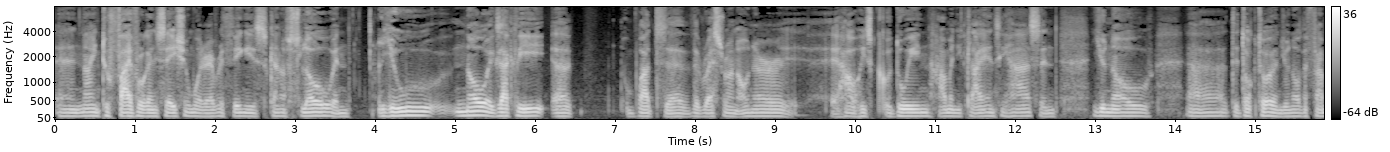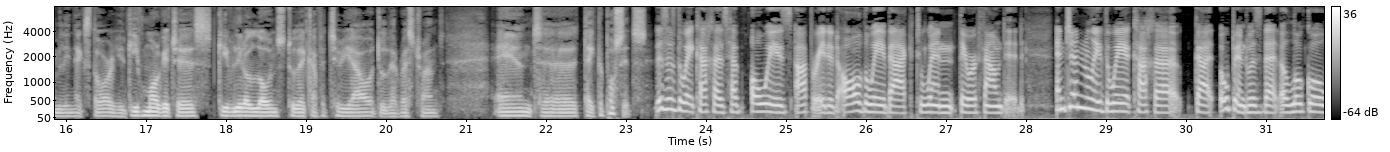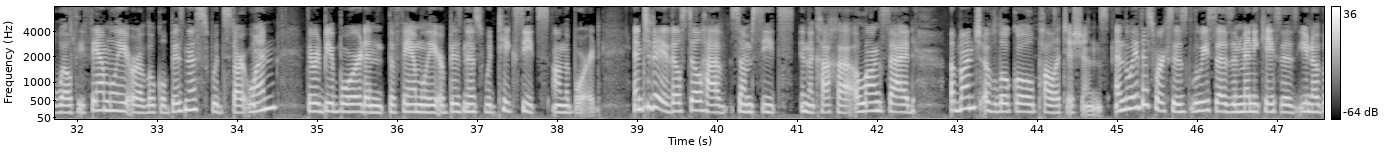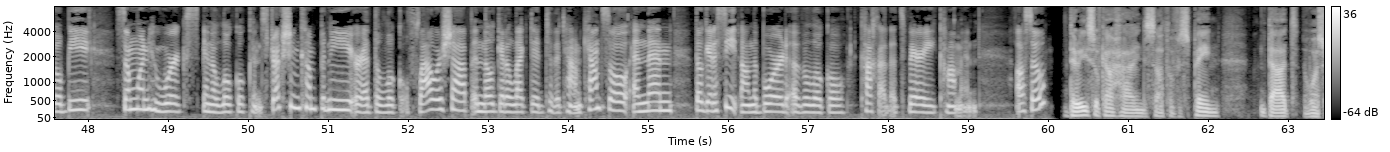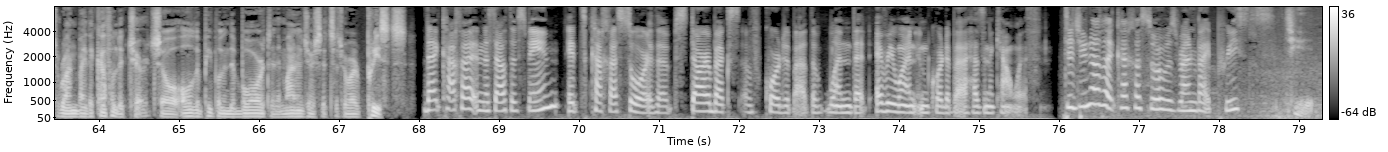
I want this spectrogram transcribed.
uh, nine to five organization where everything is kind of slow and you know exactly uh, what uh, the restaurant owner uh, how he's doing, how many clients he has, and you know uh, the doctor and you know the family next door. You give mortgages, give little loans to the cafeteria or to the restaurant, and uh, take deposits. This is the way cajas have always operated all the way back to when they were founded. And generally, the way a caja got opened was that a local wealthy family or a local business would start one. There would be a board, and the family or business would take seats on the board. And today, they'll still have some seats in the caja alongside a bunch of local politicians. And the way this works is, Luis says in many cases, you know, there'll be someone who works in a local construction company or at the local flower shop, and they'll get elected to the town council, and then they'll get a seat on the board of the local caja. That's very common. Also, there is a caja in the south of Spain that was run by the Catholic Church. So all the people in the board and the managers, etc., were priests. That caja in the south of Spain, it's Caja Sur, the Starbucks of Cordoba, the one that everyone in Cordoba has an account with. Did you know that Caja Sur was run by priests? Sí.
